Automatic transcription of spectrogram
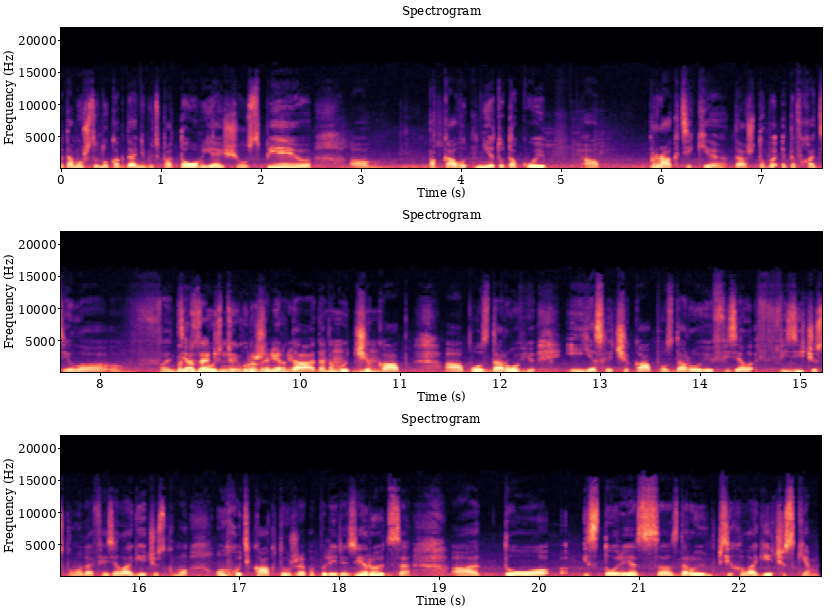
Потому что, ну, когда-нибудь потом я еще успею. Э, пока вот нету такой э, практики, да, чтобы это входило в, в диагностику, например, да, да, угу, такой угу. чекап а, по здоровью. И если чекап по здоровью физи физическому, да, физиологическому, он хоть как-то уже популяризируется, а, то история с здоровьем психологическим,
